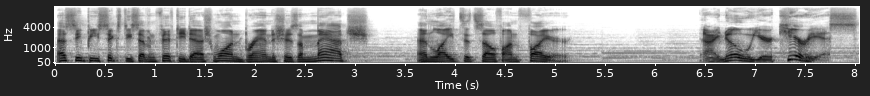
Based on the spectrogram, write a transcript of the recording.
SCP 6750 1 brandishes a match and lights itself on fire. I know you're curious.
